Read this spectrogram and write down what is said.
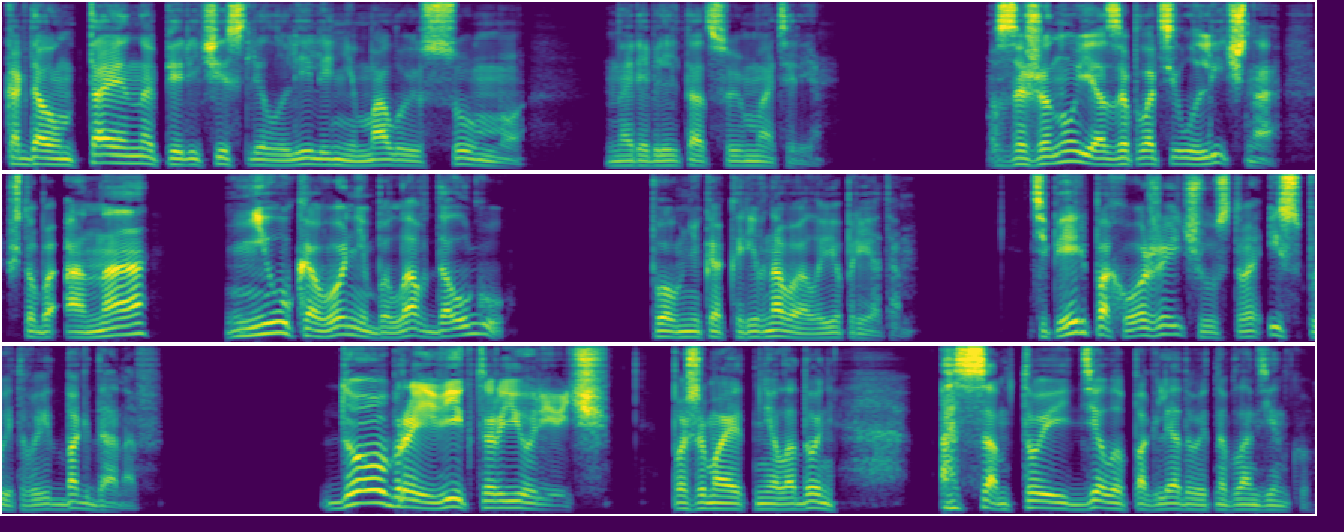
когда он тайно перечислил Лиле немалую сумму на реабилитацию матери. За жену я заплатил лично, чтобы она ни у кого не была в долгу. Помню, как ревновал ее при этом. Теперь похожие чувства испытывает Богданов. «Добрый, Виктор Юрьевич!» — пожимает мне ладонь, а сам то и дело поглядывает на блондинку.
